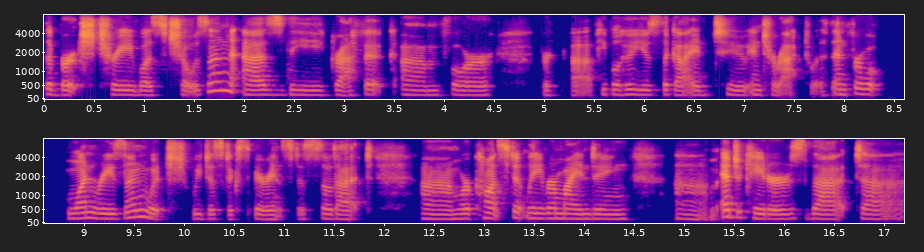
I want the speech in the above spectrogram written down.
the birch tree was chosen as the graphic um, for, for uh, people who use the guide to interact with. And for one reason, which we just experienced, is so that um, we're constantly reminding um, educators that uh,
